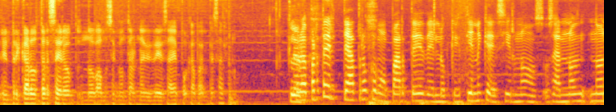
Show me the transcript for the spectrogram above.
en Ricardo III pues, no vamos a encontrar nadie de esa época para empezar, ¿no? Claro. Pero aparte del teatro como parte de lo que tiene que decirnos, o sea, no, no,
